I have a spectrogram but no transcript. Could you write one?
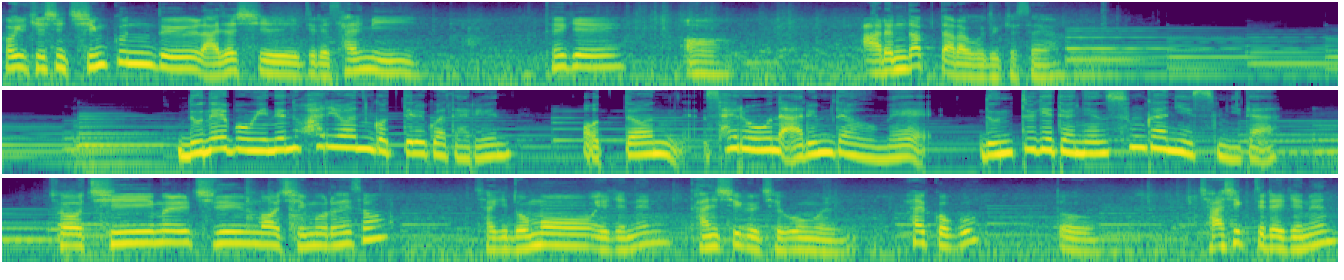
거기 계신 짐꾼들 아저씨들의 삶이 되게 어, 아름답다라고 느꼈어요. 눈에 보이는 화려한 것들과 다른 어떤 새로운 아름다움에 눈뜨게 되는 순간이 있습니다. 저 짐을 짊어짐으로 해서 자기 노모에게는 간식을 제공을 할 거고 또 자식들에게는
